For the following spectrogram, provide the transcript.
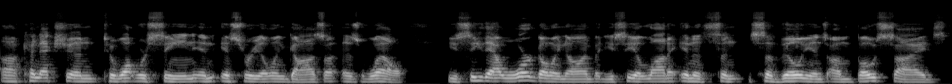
uh, connection to what we're seeing in Israel and Gaza as well. You see that war going on, but you see a lot of innocent civilians on both sides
